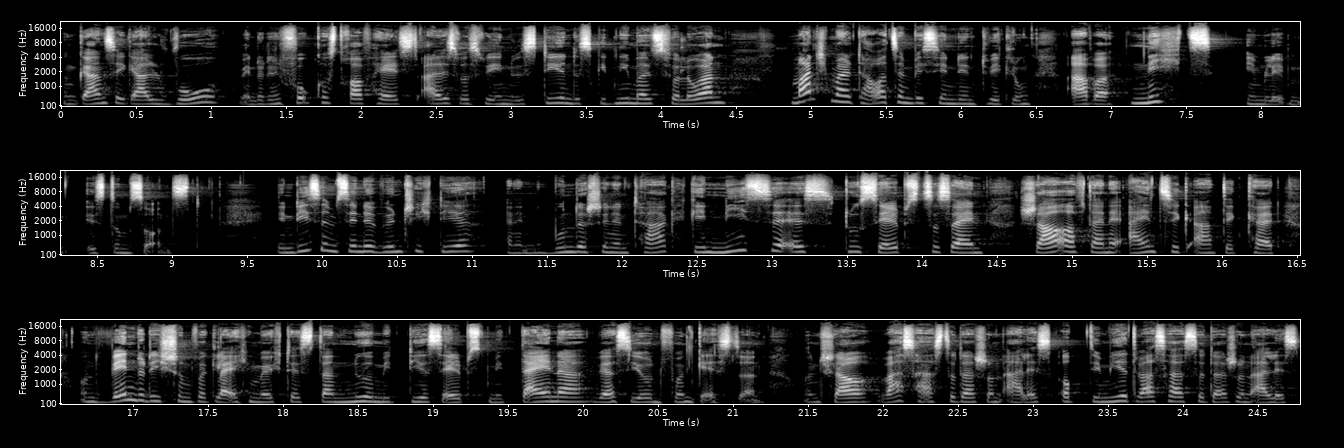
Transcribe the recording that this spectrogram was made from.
Und ganz egal wo, wenn du den Fokus drauf hältst, alles, was wir investieren, das geht niemals verloren. Manchmal dauert es ein bisschen die Entwicklung, aber nichts im Leben ist umsonst. In diesem Sinne wünsche ich dir einen wunderschönen Tag. Genieße es, du selbst zu sein. Schau auf deine Einzigartigkeit und wenn du dich schon vergleichen möchtest, dann nur mit dir selbst, mit deiner Version von gestern. Und schau, was hast du da schon alles optimiert, was hast du da schon alles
